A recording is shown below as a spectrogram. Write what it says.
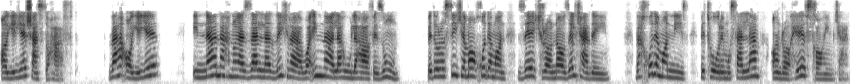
آیه 67 و آیه اینا نحن نزلنا الذکر و اینا له لحافظون. به درستی که ما خودمان ذکر را نازل کرده ایم و خودمان نیز به طور مسلم آن را حفظ خواهیم کرد.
